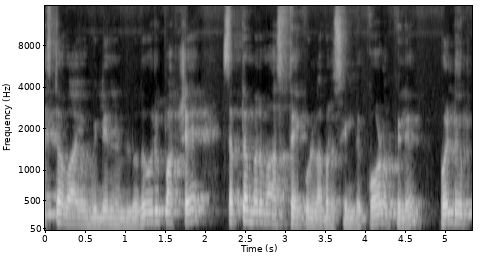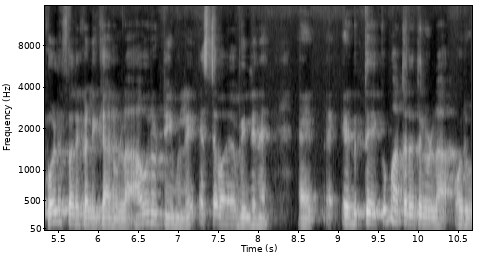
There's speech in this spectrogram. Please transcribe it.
എസ്റ്റവായോ വില്യനിലുള്ളത് ഒരു പക്ഷേ സെപ്റ്റംബർ മാസത്തേക്കുള്ള ബ്രസീലിന്റെ കോളപ്പിൽ വേൾഡ് കപ്പ് ക്വാളിഫയർ കളിക്കാനുള്ള ആ ഒരു ടീമിൽ എസ്റ്റവായോ വില്യനെ എടുത്തേക്കും. അത്തരത്തിലുള്ള ഒരു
